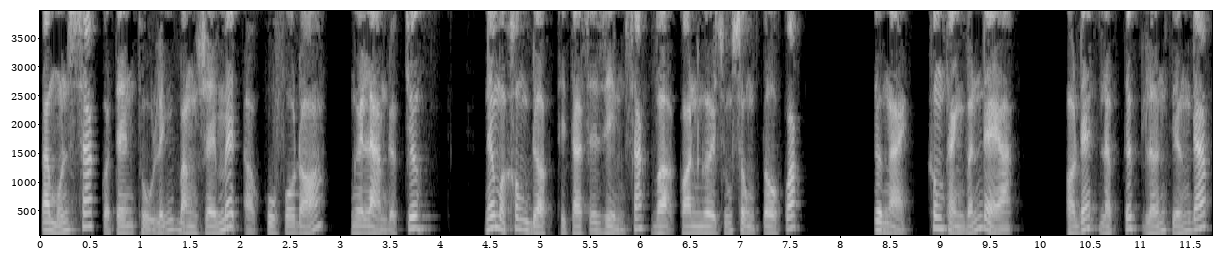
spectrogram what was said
ta muốn xác của tên thủ lĩnh băng James ở khu phố đó. Ngươi làm được chứ? Nếu mà không được thì ta sẽ dìm xác vợ con người xuống sông Tô Quắc. Thưa ngài, không thành vấn đề ạ. Odette lập tức lớn tiếng đáp.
